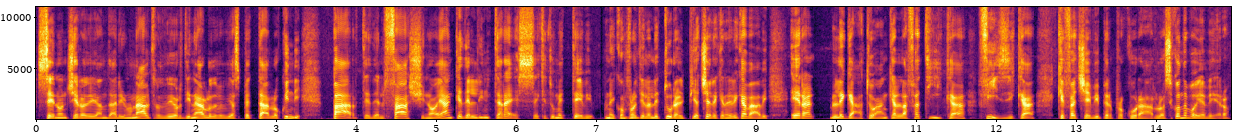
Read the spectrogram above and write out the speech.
se non c'era devi andare in un'altra, dovevi ordinarlo, dovevi aspettarlo, quindi parte del fascino e anche dell'interesse che tu mettevi nei confronti della lettura, il piacere che ne ricavavi era legato anche alla fatica fisica che facevi per procurare farlo. Secondo voi è vero?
